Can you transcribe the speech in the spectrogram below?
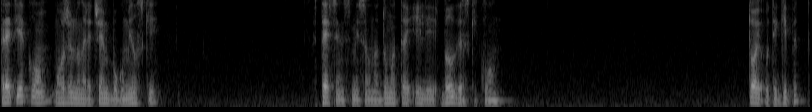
Третия клон можем да наречем богомилски, в тесен смисъл на думата или български клон. Той от Египет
